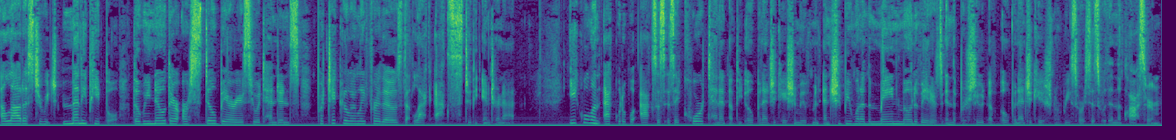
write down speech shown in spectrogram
allowed us to reach many people, though we know there are still barriers to attendance particularly for those that lack access to the internet. Equal and equitable access is a core tenet of the open education movement and should be one of the main motivators in the pursuit of open educational resources within the classroom.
